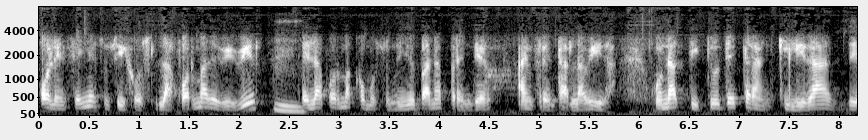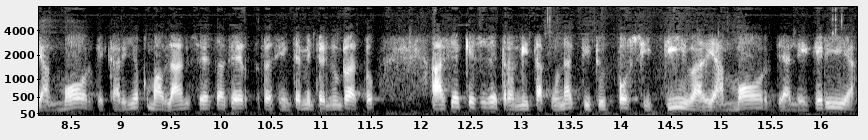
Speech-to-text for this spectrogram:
o le enseña a sus hijos la forma de vivir, mm. es la forma como sus niños van a aprender a enfrentar la vida. Una actitud de tranquilidad, de amor, de cariño, como hablaban ustedes hace recientemente en un rato, hace que eso se transmita con una actitud positiva, de amor, de alegría,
